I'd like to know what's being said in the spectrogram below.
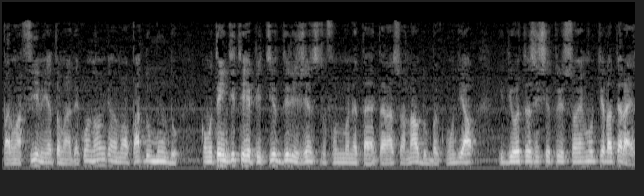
para uma firme retomada econômica na maior parte do mundo, como tem dito e repetido dirigentes do Fundo Monetário Internacional, do Banco Mundial e de outras instituições multilaterais.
